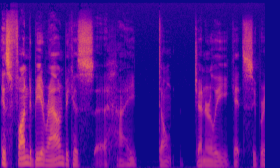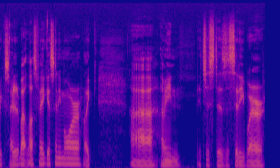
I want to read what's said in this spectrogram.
is fun to be around because uh, I don't generally get super excited about Las Vegas anymore. Like, uh, I mean, it just is a city where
